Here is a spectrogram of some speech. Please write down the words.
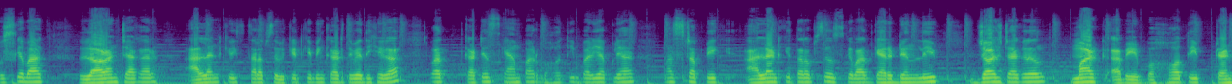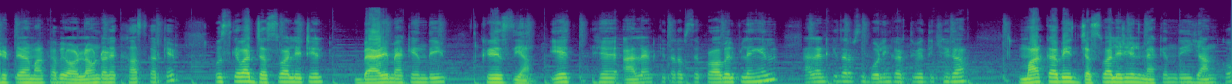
उसके बाद लॉरेंट चैकर आयरलैंड की तरफ़ से विकेट कीपिंग करते हुए दिखेगा। उसके बाद कटिस कैंपर बहुत ही बढ़िया प्लेयर मस्ट पिक आयरलैंड की तरफ़ से। उसके बाद गैरी डेनली जॉर्ज टैगरल मार्क अबीर बहुत ही talented player Mark Adair allrounder है, खास करके। उसके बाद Joshua Little Barry McCarthy Chris Young ये है आयरलैंड की तरफ़ से प्रॉबल प्लेइंग आयरलैंड की तरफ़ से बॉलिंग करते हुए दिखेगा Mark Adair Joshua Little McCarthy Young को।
